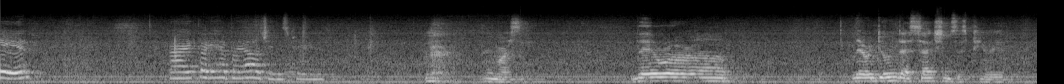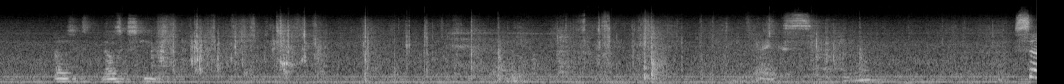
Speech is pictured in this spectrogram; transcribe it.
Hey, I thought you had biology this period. Hey, Marcy. They were, uh, they were doing dissections this period. I was, ex- I was excused. Thanks. So,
